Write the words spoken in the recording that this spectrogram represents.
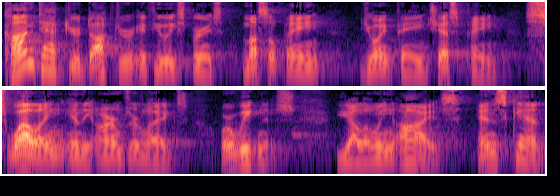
Contact your doctor if you experience muscle pain, joint pain, chest pain, swelling in the arms or legs, or weakness, yellowing eyes and skin,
